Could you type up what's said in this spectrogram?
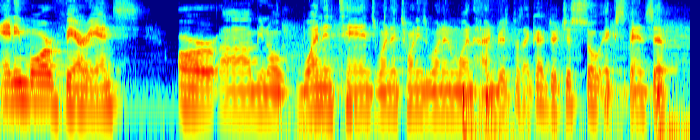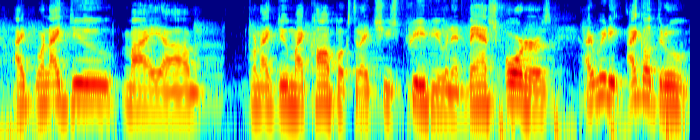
any more variants or um, you know one in tens, one in twenties, one in one hundreds, but like they're just so expensive. I when I do my um, when I do my comic books that I choose preview and advanced orders, I really I go through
